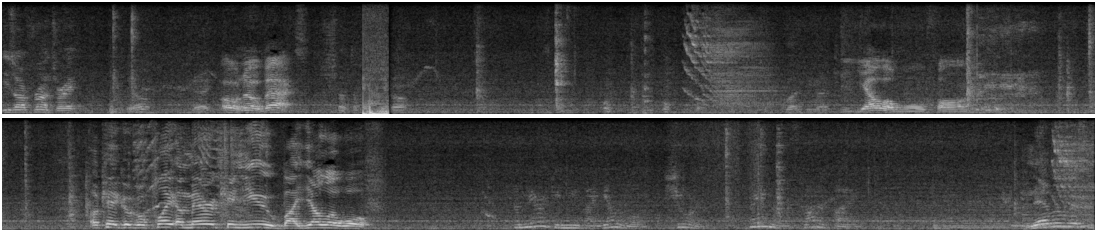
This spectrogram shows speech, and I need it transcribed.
These are fronts, right? Yep. Okay. Oh no, backs. Shut the f up. Glad you got The Yelawolf on. Okay, Google, play American You by Yelawolf. American You by Yelawolf. Sure. Playing on Spotify. Never miss a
